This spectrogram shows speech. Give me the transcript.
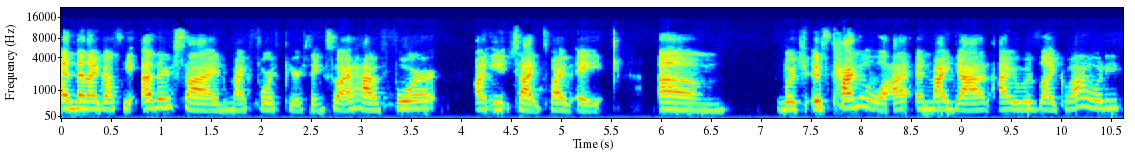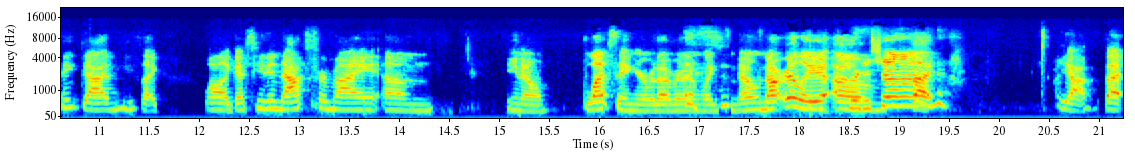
And then I got the other side, my fourth piercing. So I have four on each side, so I have eight. Um, which is kind of a lot. And my dad, I was like, Wow, what do you think, Dad? And he's like, Well, I guess he didn't ask for my um, you know, blessing or whatever. And I'm like, No, not really. Um Tradition. but yeah, but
